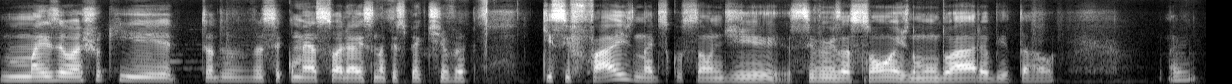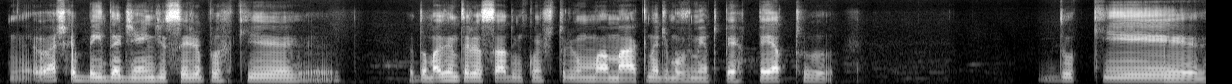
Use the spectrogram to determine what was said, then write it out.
mas eu acho que quando você começa a olhar isso na perspectiva que se faz na discussão de civilizações no mundo árabe e tal, eu acho que é bem dead end, seja porque eu tô mais interessado em construir uma máquina de movimento perpétuo do que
